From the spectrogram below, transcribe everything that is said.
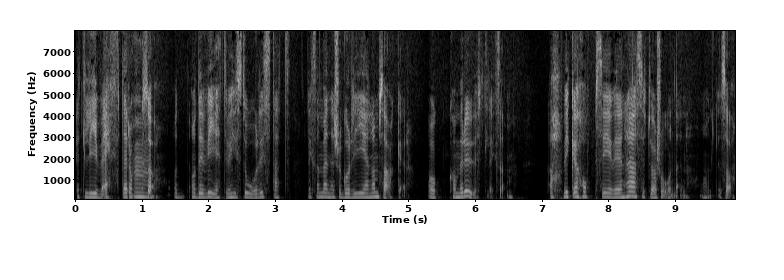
ett liv efter också. Mm. Och, och det vet vi historiskt att liksom människor går igenom saker och kommer ut liksom. Ah, vilka hopp ser vi i den här situationen? Och så.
